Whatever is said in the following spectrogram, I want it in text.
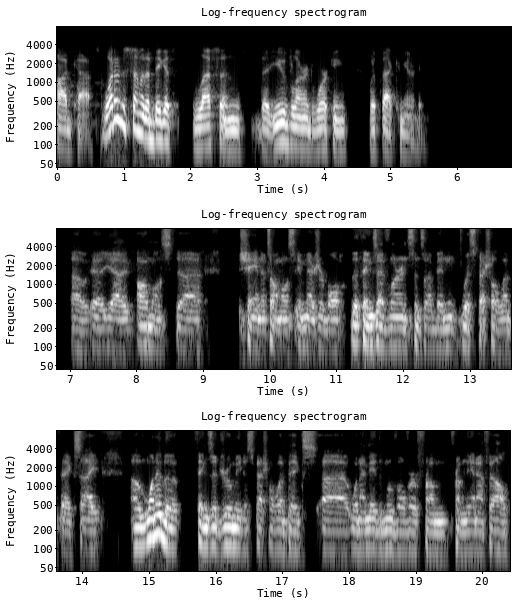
podcast. What are some of the biggest lessons that you've learned working with that community? Oh, uh, yeah, almost, uh, Shane, it's almost immeasurable. The things I've learned since I've been with Special Olympics. I, um, one of the things that drew me to Special Olympics uh, when I made the move over from from the NFL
